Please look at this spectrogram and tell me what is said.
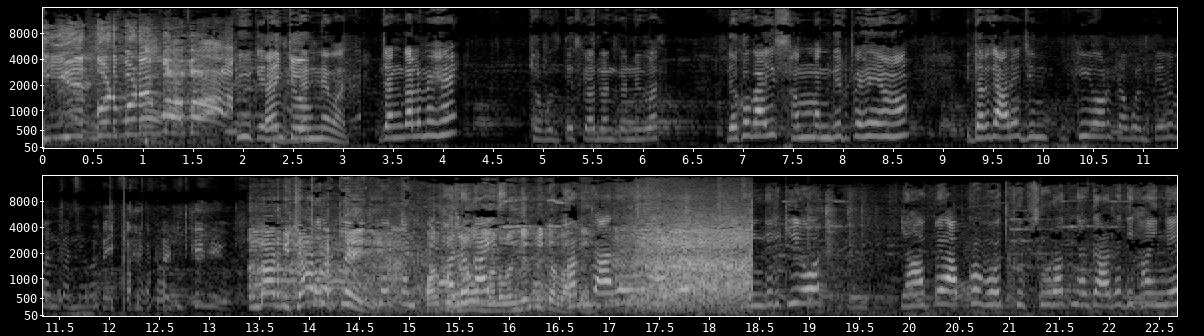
ये गड़बड़ है बाबा ठीक है दीदी, you. धन्यवाद। जंगल में है। क्या बोलते हैं इसके बाद बंद करने के बाद? देखो गाइस हम मंदिर पे है यहाँ। इधर जा रहे हैं जिम की और क्या बोलते हैं बंद करने के बाद। अंदर विचार रखते हैं जी। और कुछ लोग मनोरंजन भी करवाते हम जा रहे हैं मंदिर की ओर। यहाँ पे आपको बहुत खूबसूरत नज़ारे दिखाएँगे।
